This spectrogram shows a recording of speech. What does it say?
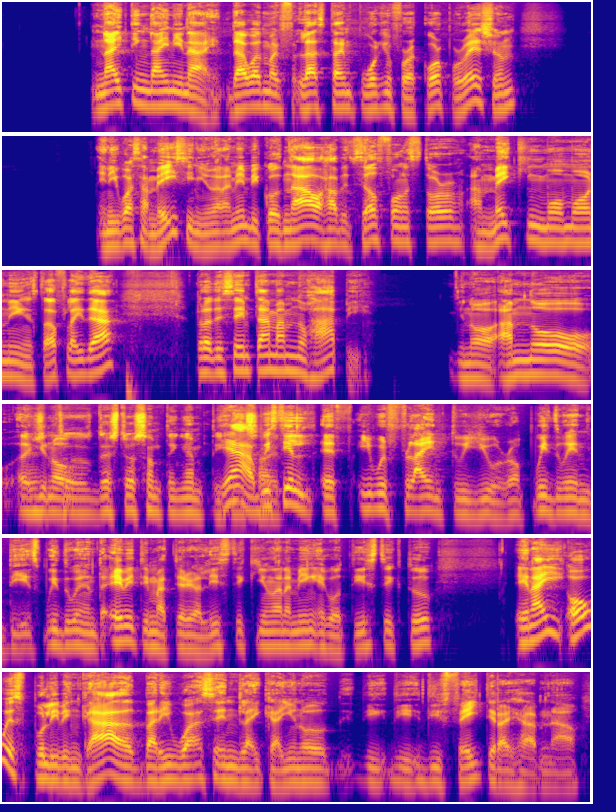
1999. That was my last time working for a corporation. And it was amazing, you know what I mean? Because now I have a cell phone store, I'm making more money and stuff like that. But at the same time, I'm not happy. You know, I'm no, uh, you know, still, there's still something empty yeah, we still, if we're flying to Europe, we're doing this, we're doing the, everything materialistic, you know what I mean? Egotistic too. And I always believe in God, but it wasn't like, a, you know, the, the, the faith that I have now.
